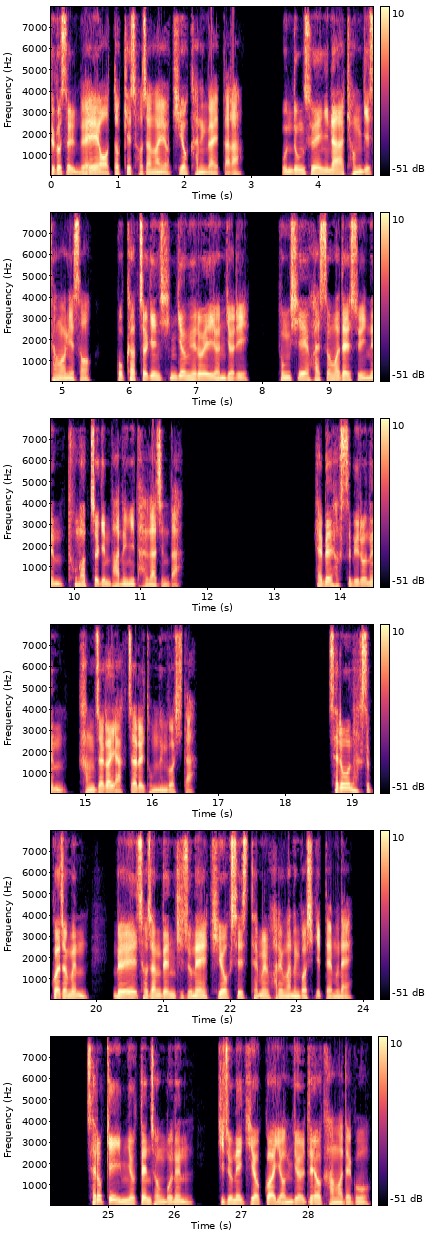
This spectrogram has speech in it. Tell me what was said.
그것을 뇌에 어떻게 저장하여 기억하는가에 따라 운동 수행이나 경기 상황에서 복합적인 신경회로의 연결이 동시에 활성화될 수 있는 통합적인 반응이 달라진다. 헵의 학습 이론은 강자가 약자를 돕는 것이다. 새로운 학습 과정은 뇌에 저장된 기존의 기억 시스템을 활용하는 것이기 때문에 새롭게 입력된 정보는 기존의 기억과 연결되어 강화되고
